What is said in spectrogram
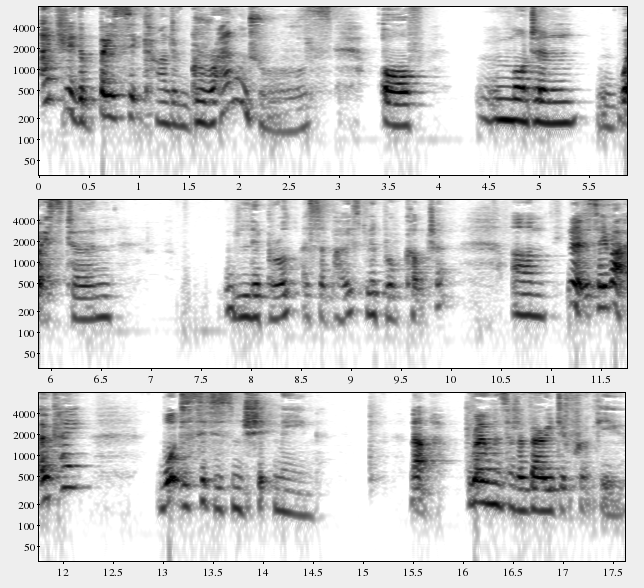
actually the basic kind of ground rules of modern Western liberal, I suppose, liberal culture. Um, you know, they say, right, okay, what does citizenship mean? Now, Romans had a very different view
